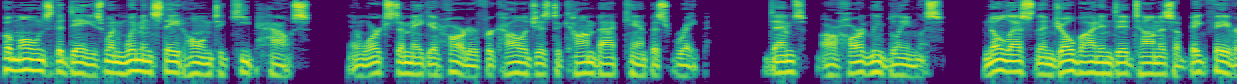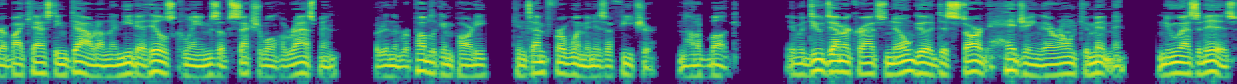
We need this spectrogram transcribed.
bemoans the days when women stayed home to keep house and works to make it harder for colleges to combat campus rape. Dems are hardly blameless. No less than Joe Biden did Thomas a big favor by casting doubt on Anita Hill's claims of sexual harassment, but in the Republican Party, contempt for women is a feature, not a bug. It would do Democrats no good to start hedging their own commitment, new as it is,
